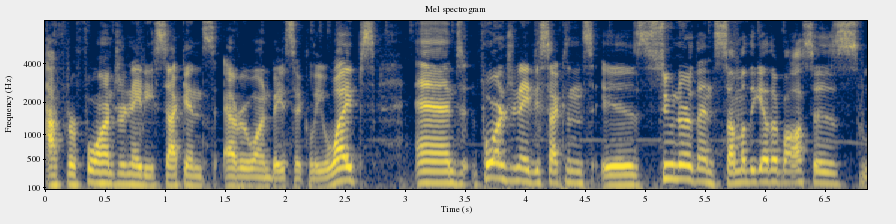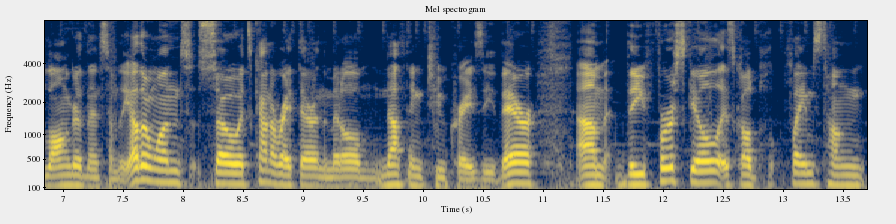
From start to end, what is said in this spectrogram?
after 480 seconds everyone basically wipes and 480 seconds is sooner than some of the other bosses longer than some of the other ones so it's kind of right there in the middle nothing too crazy there. Um, the first skill is called flames tongue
